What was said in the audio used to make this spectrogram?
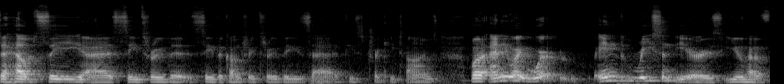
to help see uh, see through the see the country through these uh, these tricky times. But anyway, we're, in recent years, you have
